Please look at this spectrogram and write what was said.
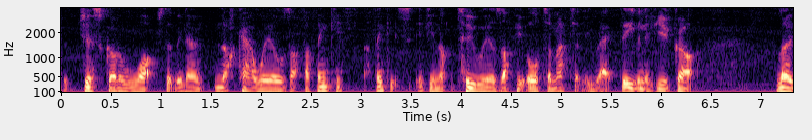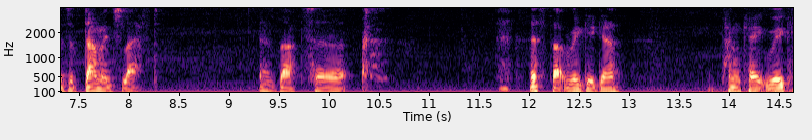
But just got to watch that we don't knock our wheels off. I think if I think it's if you're not two wheels off, you're automatically wrecked, even if you've got loads of damage left. As that uh, that rig again, pancake rig.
